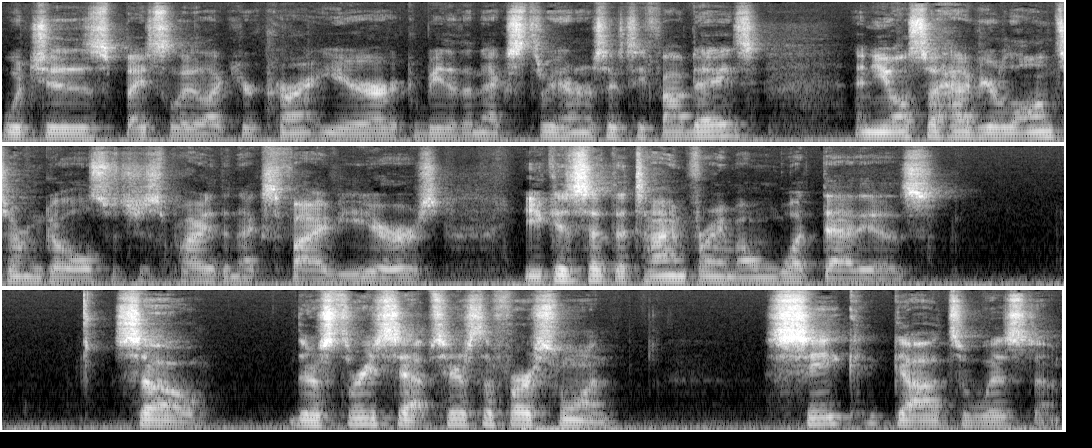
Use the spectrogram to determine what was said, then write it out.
which is basically like your current year. It could be the next 365 days, and you also have your long term goals, which is probably the next five years you can set the time frame on what that is. So, there's three steps. Here's the first one. Seek God's wisdom.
